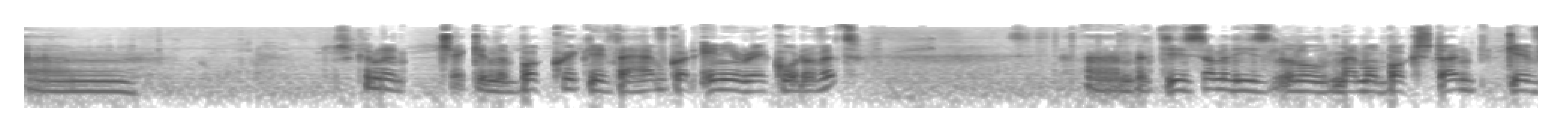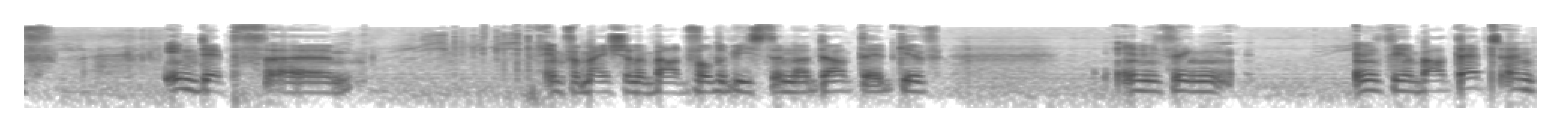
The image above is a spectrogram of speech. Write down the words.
Um, just gonna check in the book quickly if they have got any record of it. Um, but these, some of these little mammal books don't give in-depth um, information about wildebeest, and I doubt they'd give anything anything about that. And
